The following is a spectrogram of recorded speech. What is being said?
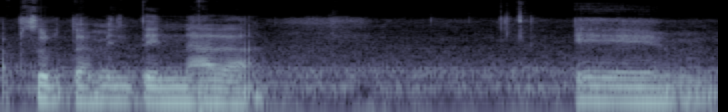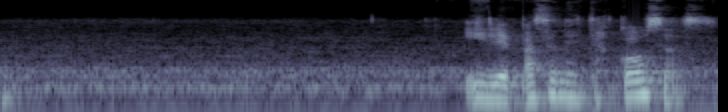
absolutamente nada. Eh, y le pasan estas cosas.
